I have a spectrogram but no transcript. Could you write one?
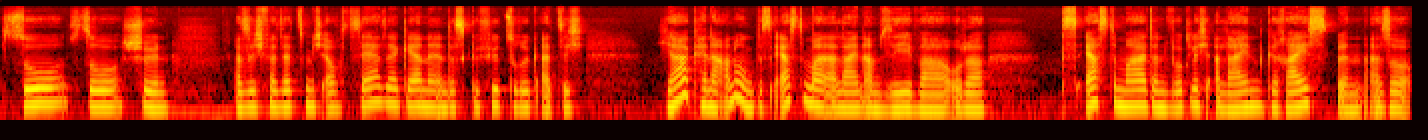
so, so schön. Also ich versetze mich auch sehr, sehr gerne in das Gefühl zurück, als ich, ja, keine Ahnung, das erste Mal allein am See war oder das erste Mal dann wirklich allein gereist bin. Also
